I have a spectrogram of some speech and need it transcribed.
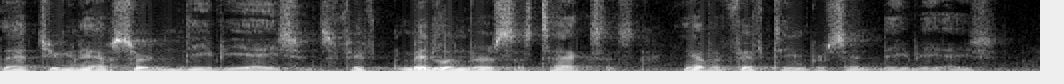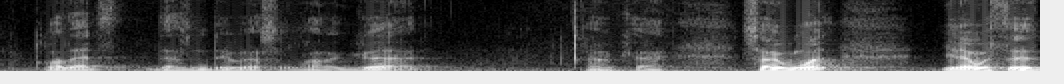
that you can have certain deviations. Midland versus Texas, you have a 15% deviation. Well, that doesn't do us a lot of good. Okay, so what, you know, with the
